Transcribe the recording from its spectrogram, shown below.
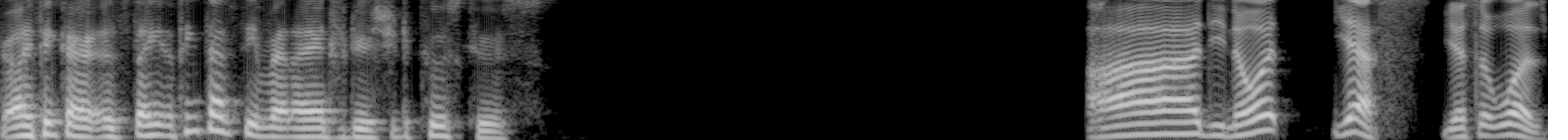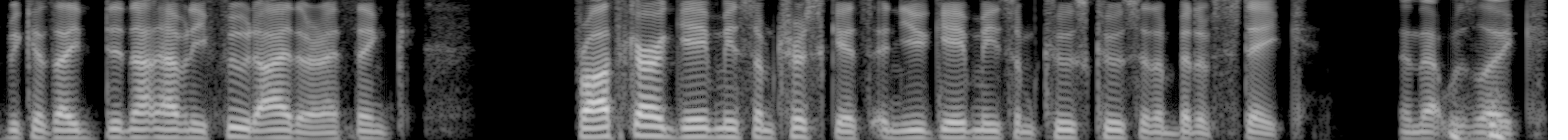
I think I, I think that's the event I introduced you to couscous. Uh, do you know what? Yes. Yes, it was because I did not have any food either. And I think Frothgar gave me some Triscuits and you gave me some couscous and a bit of steak. And that was like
